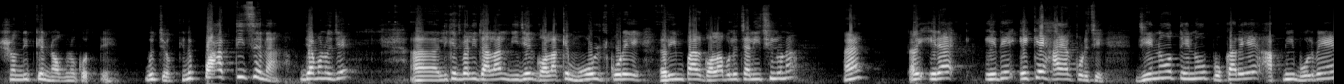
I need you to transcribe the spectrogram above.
সন্দীপকে নগ্ন করতে বুঝছ? কিন্তু পারতিছে না। যেমন ওই যে আহ, লিকেজ বালি দালাল নিজের গলাকে মোল্ড করে রিম্পার গলা বলে চালিয়েছিল না? হ্যাঁ? তাহলে এরা এদের একে হায়ার করেছে। যেন তেন প্রকারে আপনি বলবেন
